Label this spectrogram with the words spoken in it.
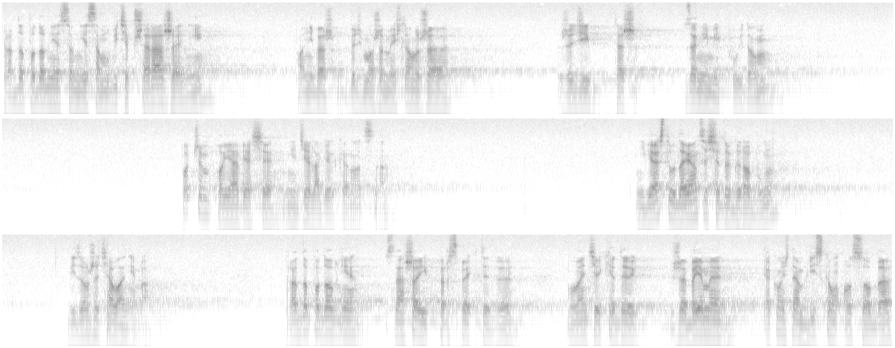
Prawdopodobnie są niesamowicie przerażeni, ponieważ być może myślą, że Żydzi też za nimi pójdą. Po czym pojawia się niedziela wielkanocna. Niewiasty udające się do grobu widzą, że ciała nie ma. Prawdopodobnie z naszej perspektywy, w momencie, kiedy grzebujemy jakąś nam bliską osobę,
